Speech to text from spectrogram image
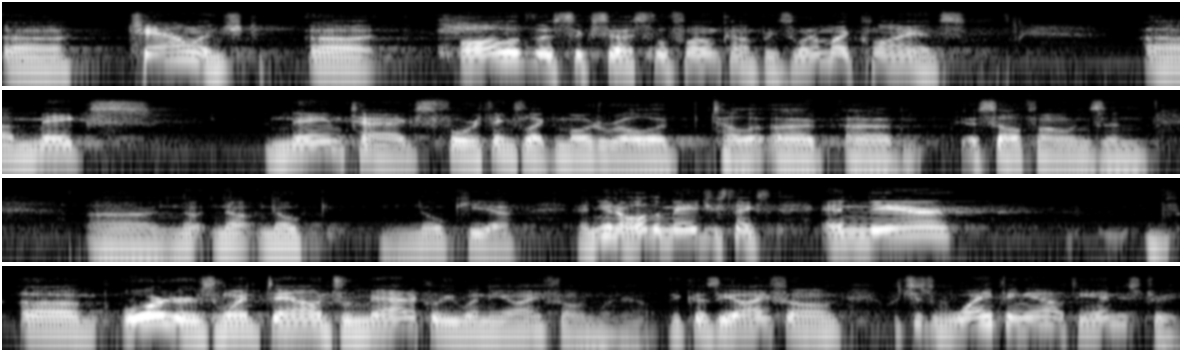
uh, challenged uh, all of the successful phone companies. One of my clients uh, makes name tags for things like Motorola tele, uh, uh, cell phones and no, no, no, Nokia, and you know, all the major things. And their um, orders went down dramatically when the iPhone went out because the iPhone was just wiping out the industry.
